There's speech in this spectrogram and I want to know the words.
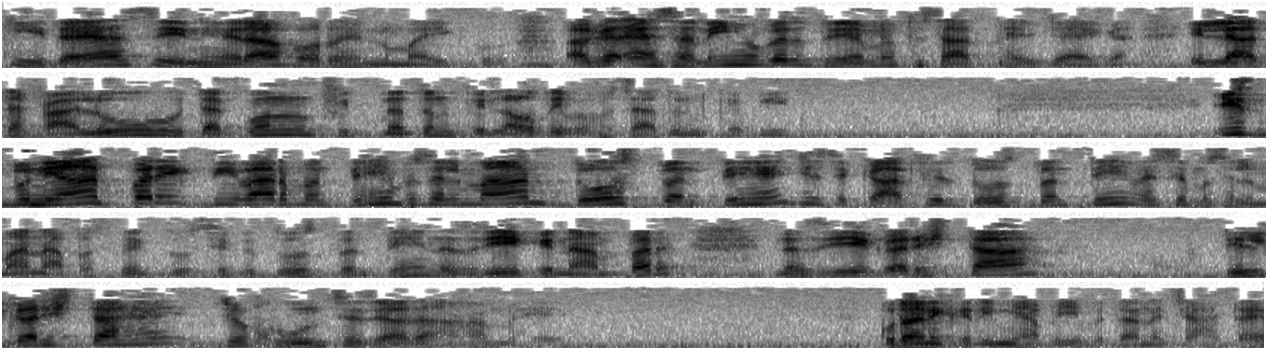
کی ہدایت سے انحراف اور رہنمائی کو۔ اگر ایسا نہیں ہوگا تو دنیا میں فساد پھیل جائے گا۔ اللہ تفالو تکن فتنتن فلاؤ فساد کبیر اس بنیاد پر ایک دیوار بنتے ہیں، مسلمان دوست بنتے ہیں جیسے کافر دوست بنتے ہیں۔ ویسے مسلمان آپس میں ایک دوسرے کے دوست بنتے ہیں۔ نظریے کے نام پر نظریے کا رشتہ، دل کا رشتہ ہے، جو خون سے زیادہ اہم ہے۔ قرآن کریم یہاں پہ یہ بتانا چاہتا ہے۔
